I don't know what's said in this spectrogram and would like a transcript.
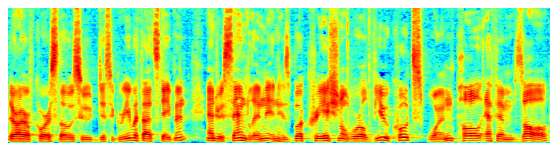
There are, of course, those who disagree with that statement. Andrew Sandlin, in his book Creational Worldview, quotes one, Paul F.M. Zahl,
